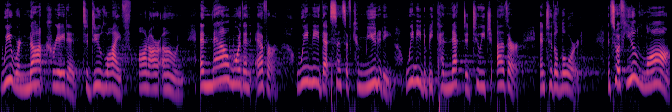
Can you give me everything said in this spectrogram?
We were not created to do life on our own. And now more than ever, we need that sense of community. We need to be connected to each other and to the Lord. And so, if you long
